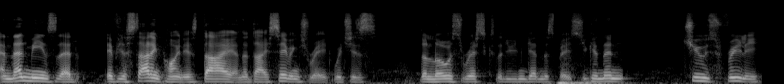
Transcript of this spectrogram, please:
and that means that if your starting point is DAI and the DAI savings rate, which is the lowest risk that you can get in the space, you can then choose freely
